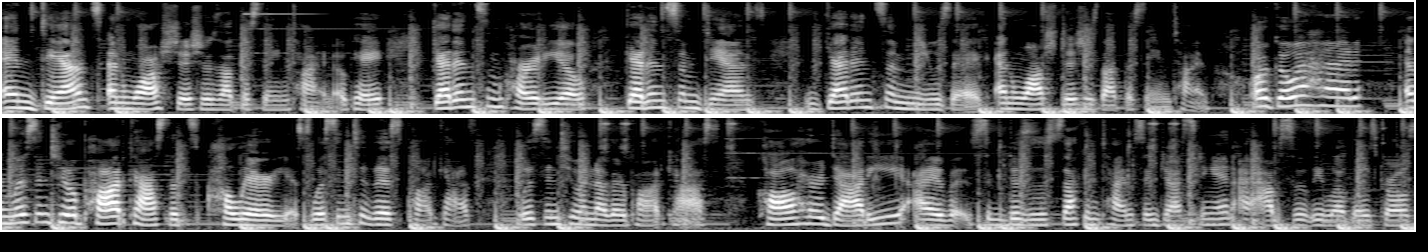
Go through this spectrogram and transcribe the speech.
and dance and wash dishes at the same time, okay? Get in some cardio, get in some dance, get in some music, and wash dishes at the same time. Or go ahead and listen to a podcast that's hilarious. Listen to this podcast, listen to another podcast Call Her Daddy. I've this is the second time suggesting it. I absolutely love those girls.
